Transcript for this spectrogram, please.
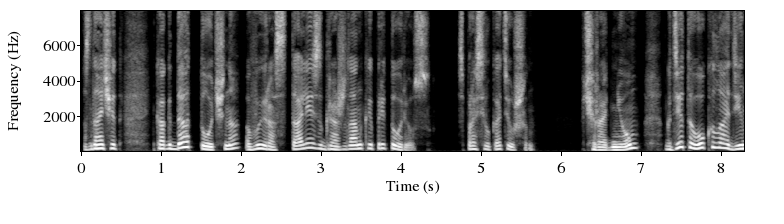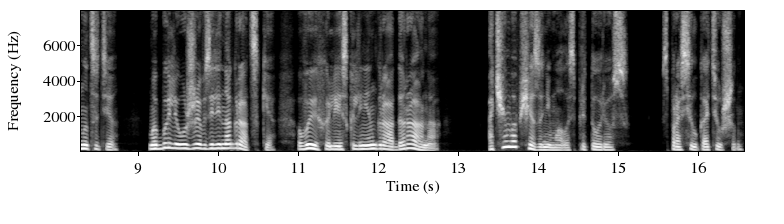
«Значит, когда точно вы расстались с гражданкой Приториус?» — спросил Катюшин. «Вчера днем, где-то около одиннадцати. Мы были уже в Зеленоградске, выехали из Калининграда рано. А чем вообще занималась Приториус?» — спросил Катюшин.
